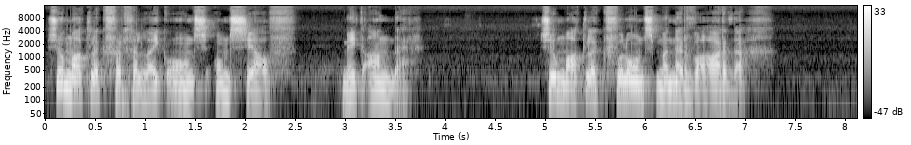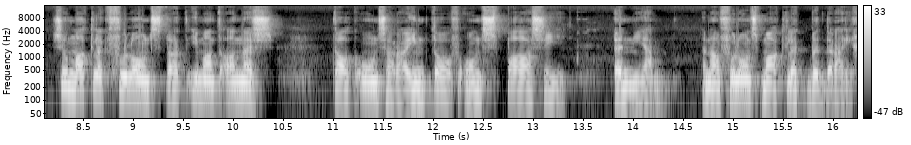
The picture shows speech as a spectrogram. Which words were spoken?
so maklik vergelyk ons onsself met ander. So maklik voel ons minderwaardig So maklik voel ons dat iemand anders dalk ons ruimte of ons spasie inneem en dan voel ons maklik bedreig.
